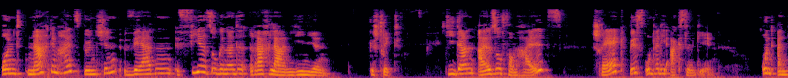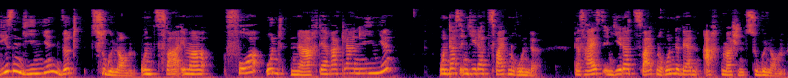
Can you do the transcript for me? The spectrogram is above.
Und nach dem Halsbündchen werden vier sogenannte Rachlanlinien gestrickt, die dann also vom Hals schräg bis unter die Achsel gehen. Und an diesen Linien wird zugenommen. Und zwar immer vor und nach der Rachlanlinie und das in jeder zweiten Runde. Das heißt, in jeder zweiten Runde werden acht Maschen zugenommen.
